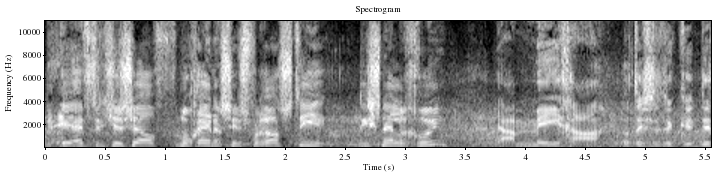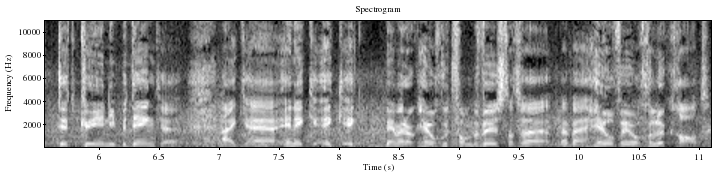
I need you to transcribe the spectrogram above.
Heeft het jezelf nog enigszins verrast, die, die snelle groei? Ja, mega. Dat is dit, dit kun je niet bedenken. Uh, en ik, ik, ik ben me er ook heel goed van bewust dat we, we hebben heel veel geluk gehad.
